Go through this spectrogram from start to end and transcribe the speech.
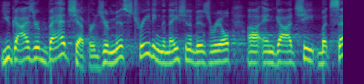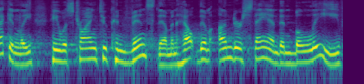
you guys are bad shepherds. You're mistreating the nation of Israel uh, and God's sheep. But secondly, he was trying to convince convince them and help them understand and believe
